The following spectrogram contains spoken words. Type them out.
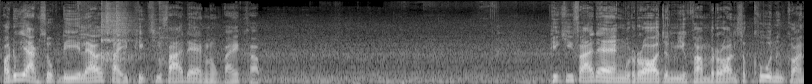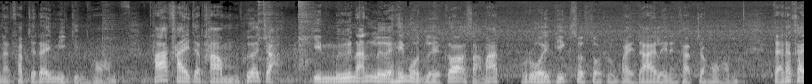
พอทุกอย่างสุกดีแล้วใส่พริกชี้ฟ้าแดงลงไปครับพริกชี้ฟ้าแดงรอจนมีความร้อนสักครู่หนึ่งก่อนนะครับ จะได้มีกลิ่นหอม ถ้าใครจะทำเพื่อจะกินมื้อนั้นเลยให้หมดเลย ก็สามารถโรยพริกสดๆลงไปได้เลยนะครับ จะหอม แต่ถ้าใคร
